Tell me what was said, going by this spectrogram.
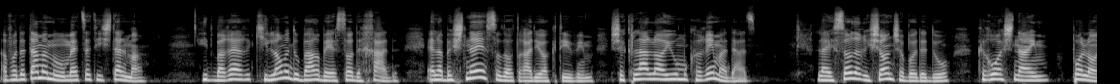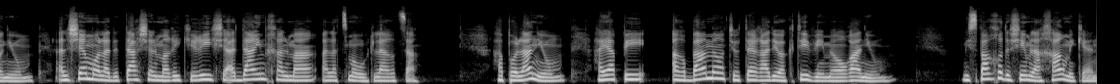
עבודתם המאומצת השתלמה. התברר כי לא מדובר ביסוד אחד, אלא בשני יסודות רדיואקטיביים, שכלל לא היו מוכרים עד אז. ליסוד הראשון שבודדו קראו השניים פולוניום, על שם הולדתה של מארי קירי שעדיין חלמה על עצמאות לארצה. הפולניום היה פי 400 יותר רדיואקטיבי מאורניום, מספר חודשים לאחר מכן,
